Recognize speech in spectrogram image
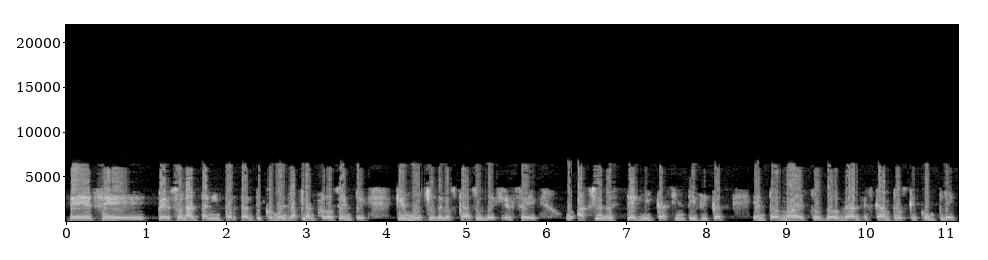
de ese personal tan importante como es la planta docente que en muchos de los casos ejerce acciones técnicas, científicas en torno a estos dos grandes campos que cumple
